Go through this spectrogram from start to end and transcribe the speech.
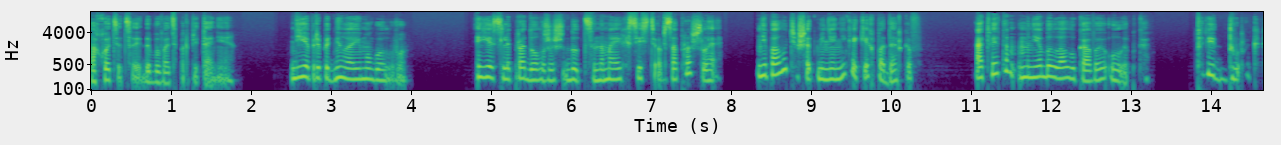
охотиться и добывать пропитание». Я приподняла ему голову. Если продолжишь дуться на моих сестер за прошлое, не получишь от меня никаких подарков». Ответом мне была лукавая улыбка. «Придурок!»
